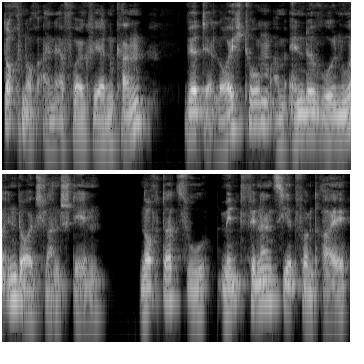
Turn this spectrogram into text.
doch noch ein Erfolg werden kann, wird der Leuchtturm am Ende wohl nur in Deutschland stehen noch dazu mitfinanziert von drei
